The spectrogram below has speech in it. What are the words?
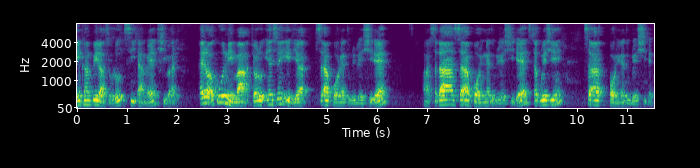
income ပေးတာဆိုလို့ CM ပဲရှိပါတယ်အဲ့တော့အခုအနေမှာကျွန်တော်တို့ instant area set up ပေါ်တဲ့သူတွေလည်းရှိတယ်အာ star set up ပေါ်နေတဲ့သူတွေလည်းရှိတယ် subscription set up ပေါ်နေတဲ့သူတွေရှိတယ်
